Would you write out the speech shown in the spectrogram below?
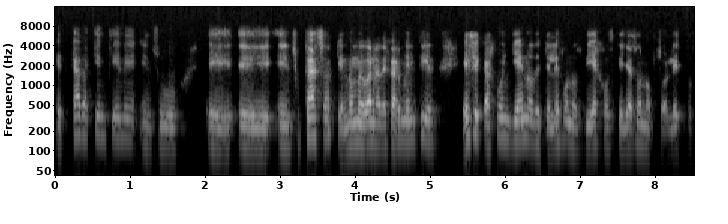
que cada quien tiene en su, eh, eh, en su casa, que no me van a dejar mentir, ese cajón lleno de teléfonos viejos que ya son obsoletos,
